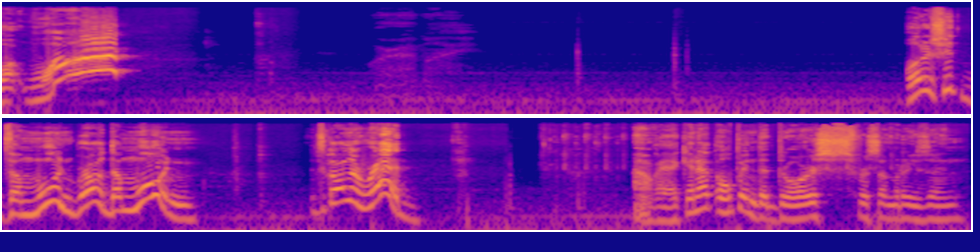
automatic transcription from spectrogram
What? What? Holy shit, the moon, bro, the moon! It's color red! Okay, I cannot open the doors for some reason.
